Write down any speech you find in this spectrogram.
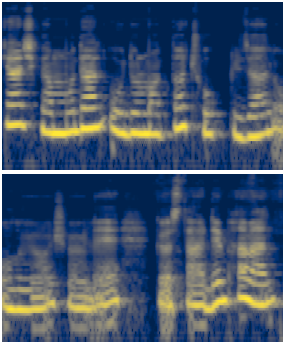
gerçekten model uydurmakta çok güzel oluyor. Şöyle gösterdim. Hemen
